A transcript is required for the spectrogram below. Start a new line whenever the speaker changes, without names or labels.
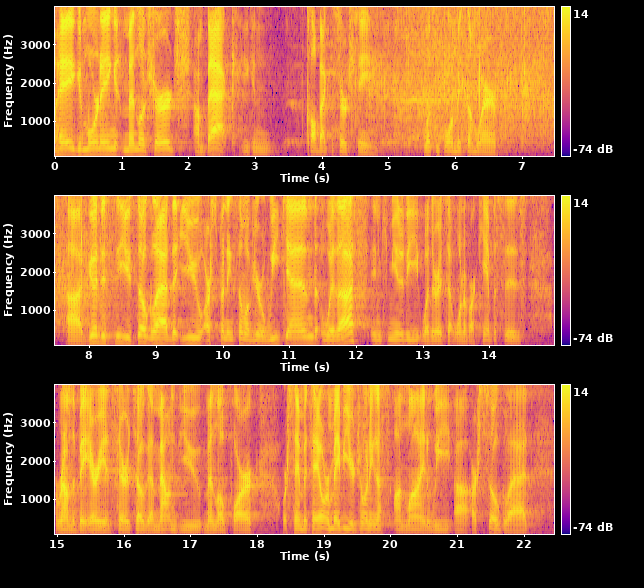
Well, hey, good morning, Menlo Church. I'm back. You can call back the search team. It's looking for me somewhere. Uh, good to see you. So glad that you are spending some of your weekend with us in community, whether it's at one of our campuses around the Bay Area in Saratoga, Mountain View, Menlo Park, or San Mateo, or maybe you're joining us online. We uh, are so glad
